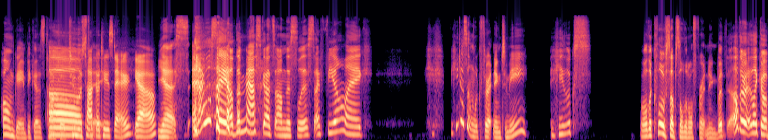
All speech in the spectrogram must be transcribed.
home game because Taco oh, Tuesday. Taco Tuesday. Yeah. Yes. And I will say of the mascots on this list, I feel like he, he doesn't look threatening to me. He looks well, the close-up's a little threatening, but other like a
